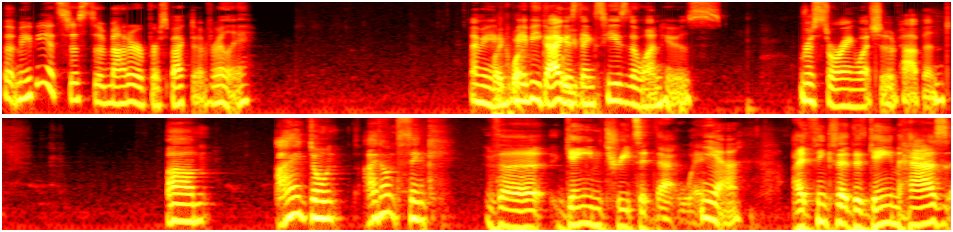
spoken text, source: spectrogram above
But maybe it's just a matter of perspective, really. I mean, Like maybe What do you Giygas mean? thinks he's the one who's restoring what should have happened. I don't. I don't think the game treats it that way. Yeah. I think that the game has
